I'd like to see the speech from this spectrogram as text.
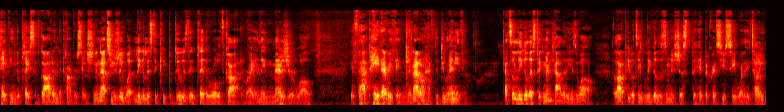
taking the place of God in the conversation. And that's usually what legalistic people do is they play the role of God, right? And they measure, well, if that paid everything, then I don't have to do anything. That's a legalistic mentality as well. A lot of people think legalism is just the hypocrites you see where they tell you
